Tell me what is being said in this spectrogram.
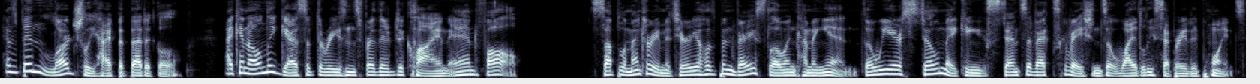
has been largely hypothetical. I can only guess at the reasons for their decline and fall. Supplementary material has been very slow in coming in, though we are still making extensive excavations at widely separated points.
